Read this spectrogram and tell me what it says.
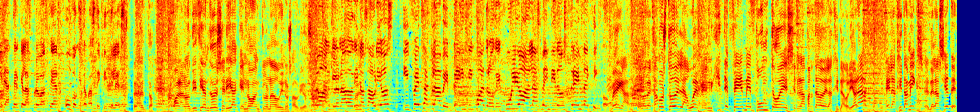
y de hacer que las pruebas sean un poquito más difíciles. Perfecto. Bueno, la noticia entonces sería que no han clonado dinosaurios. No han clonado Bueno. dinosaurios y fecha clave 24 de julio a las 22.35. Venga, pues lo dejamos todo en la web, en hitfm.es, en el apartado del agitador. Y ahora, el agitamix, el de las 7.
